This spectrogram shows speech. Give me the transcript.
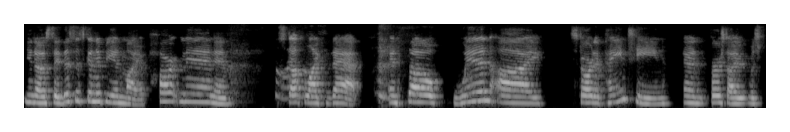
you know, say this is going to be in my apartment and stuff like that. And so when I started painting, and first I was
